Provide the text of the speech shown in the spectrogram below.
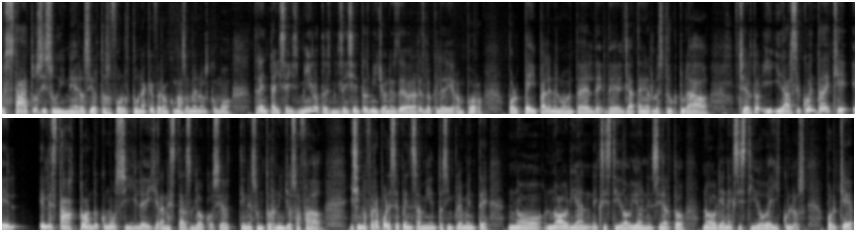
estatus y su dinero, ¿cierto? Su fortuna que fueron más o menos como 36 mil o 3.600 millones de dólares lo que le dieron por, por PayPal en el momento de, él ya tenerlo estructurado, ¿cierto? Y, darse cuenta de que él, él estaba actuando como si le dijeran estás loco, ¿cierto? Tienes un tornillo zafado. Y si no fuera por ese pensamiento, simplemente no, no habrían existido aviones, ¿cierto? No habrían existido vehículos. Porque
